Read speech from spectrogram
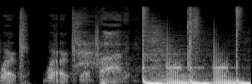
work, work your body.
